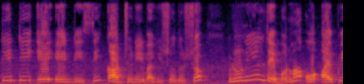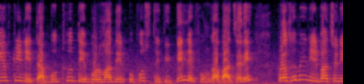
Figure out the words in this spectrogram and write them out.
টিটিএএডিসি কার্যনির্বাহী সদস্য রুনিয়েল দেববর্মা ও আইপিএফটি নেতা বুদ্ধ দেববর্মাদের উপস্থিতিতে লেফুঙ্গা বাজারে প্রথমে নির্বাচনী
